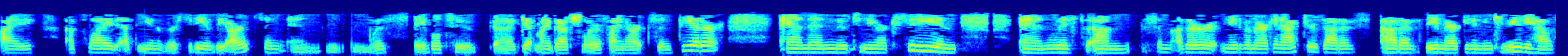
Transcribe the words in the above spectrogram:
I applied at the University of the Arts and and was able to uh, get my bachelor of fine arts in theater and then moved to New York City and and with um some other Native American actors out of out of the American Indian Community House,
